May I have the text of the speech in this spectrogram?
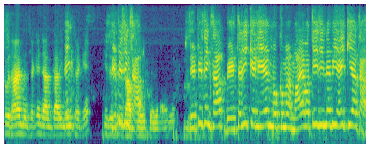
सुविधाएँ मिल सके जानकारी मिल सके सीपी सिंह साहब। सीपी सिंह साहब बेहतरी के लिए मुख्य मायावती जी ने भी यही किया था।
